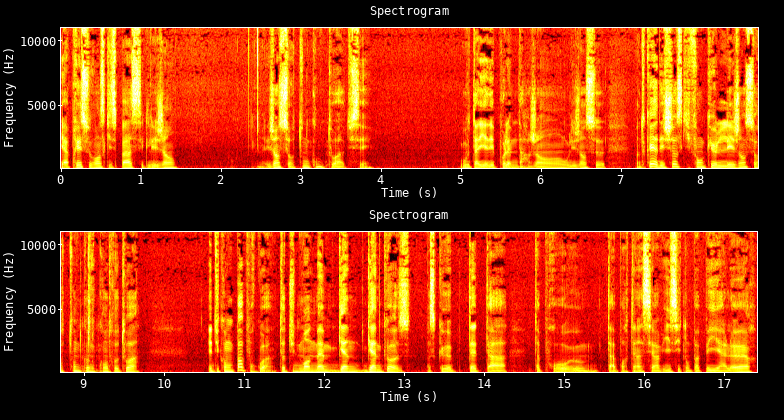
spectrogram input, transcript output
Et après, souvent, ce qui se passe, c'est que les gens, les gens se retournent contre toi, tu sais. Ou il y a des problèmes d'argent, ou les gens se. En tout cas, il y a des choses qui font que les gens se retournent contre toi. Et tu comprends pas pourquoi. Toi, tu demandes même gain, de cause. Parce que peut-être tu as, as, apporté un service, ils t'ont pas payé à l'heure.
